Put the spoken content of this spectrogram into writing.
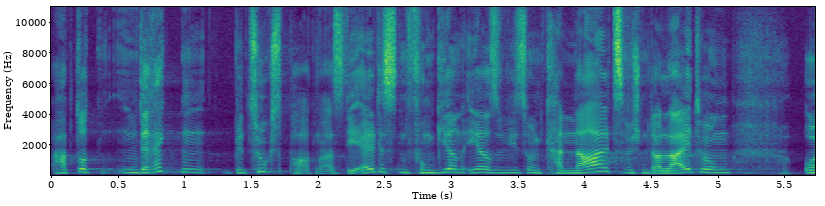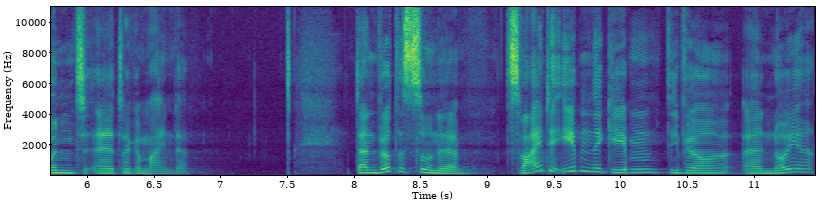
habt dort einen direkten Bezugspartner. Also die Ältesten fungieren eher so wie so ein Kanal zwischen der Leitung und äh, der Gemeinde. Dann wird es so eine zweite Ebene geben, die wir äh, neu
